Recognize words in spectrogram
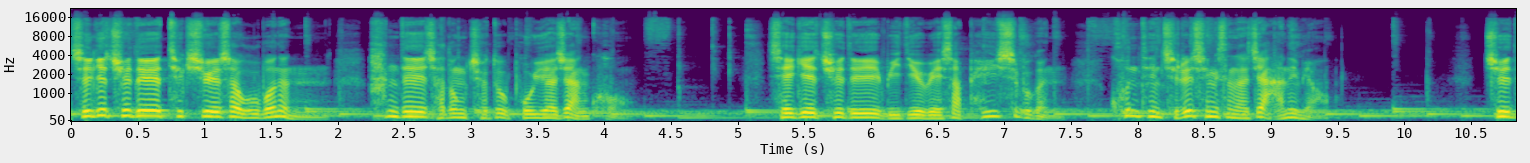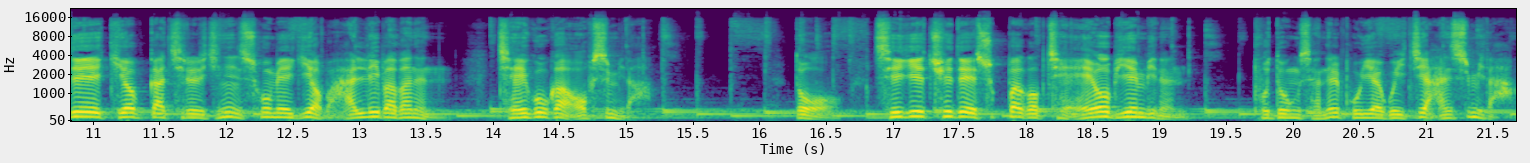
세계 최대의 택시회사 우버는 한 대의 자동차도 보유하지 않고 세계 최대의 미디어 회사 페이스북은 콘텐츠를 생산하지 않으며 최대의 기업 가치를 지닌 소매 기업 알리바바는 재고가 없습니다. 또 세계 최대 숙박업체 에어비앤비는 부동산을 보유하고 있지 않습니다.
